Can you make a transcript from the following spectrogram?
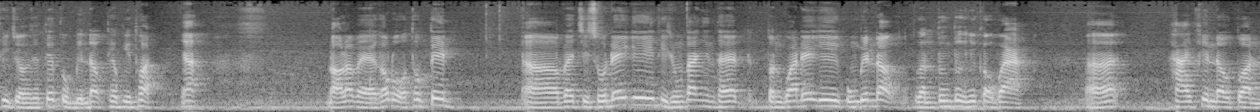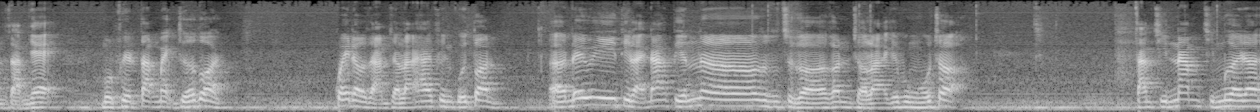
thị trường sẽ tiếp tục biến động theo kỹ thuật nhé đó là về góc độ thông tin. À, về chỉ số DXY thì chúng ta nhìn thấy tuần qua DXY cũng biến động gần tương tự như cậu vàng. À, hai phiên đầu tuần giảm nhẹ một phiên tăng mạnh giữa tuần. Quay đầu giảm trở lại hai phiên cuối tuần. À, DXY thì lại đang tiến uh, gần trở lại cái vùng hỗ trợ 895 90 đây.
